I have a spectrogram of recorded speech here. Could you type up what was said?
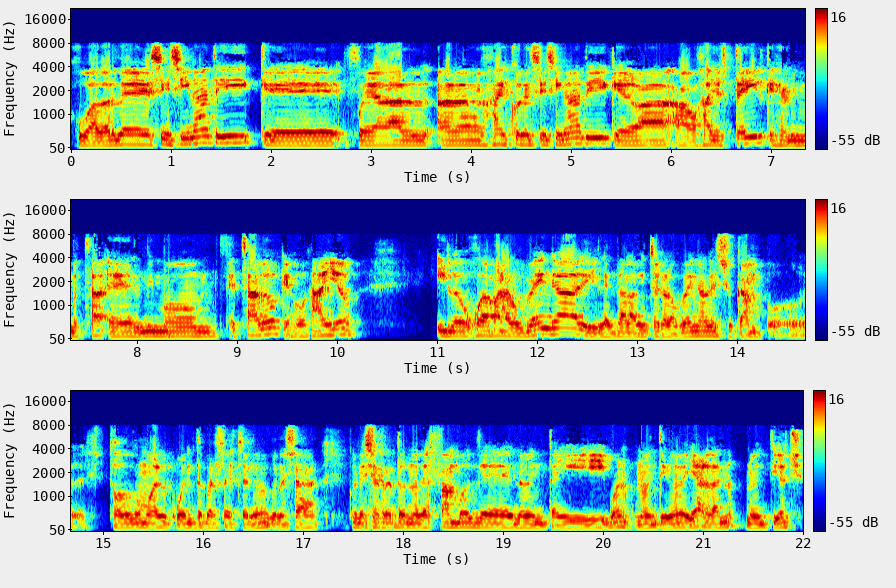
jugador de Cincinnati que fue al, high school de Cincinnati, que va a Ohio State, que es el mismo, el mismo estado, que es Ohio, y luego juega para los Bengals y les da la victoria a los Bengals en su campo. Es todo como el cuento perfecto, ¿no? Con esa con ese retorno de fumble de 90 y, bueno, 99 yardas, ¿no? 98.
